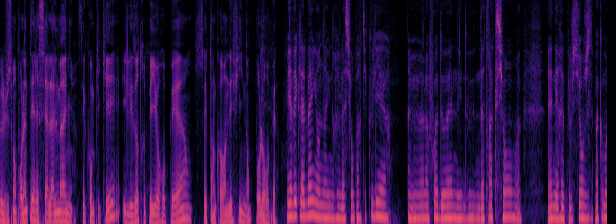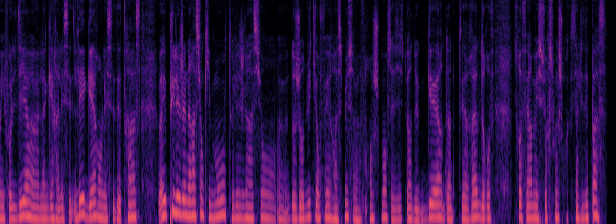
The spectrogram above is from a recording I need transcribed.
euh, justement pour l'intéresser à l'Allemagne, c'est compliqué, et les autres pays européens, c'est encore un défi, non, pour l'Européen? Mais avec l'Allemagne, on a une relation particulière. Euh, à la fois de haine et d'attraction, euh, haine et répulsion, je ne sais pas comment il faut le dire. Euh, la guerre a laissé, les guerres ont laissé des traces. Et puis les générations qui montent, les générations d'aujourd'hui qui ont fait Erasmus, alors franchement, ces histoires de guerre, d'intérêt, de se refermer sur soi, je crois que ça les dépasse.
